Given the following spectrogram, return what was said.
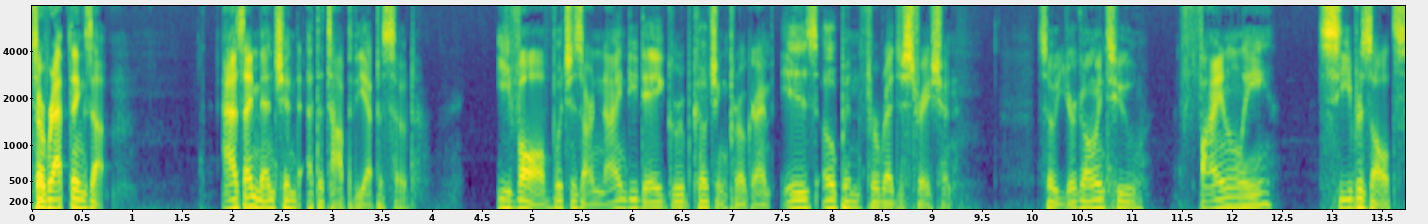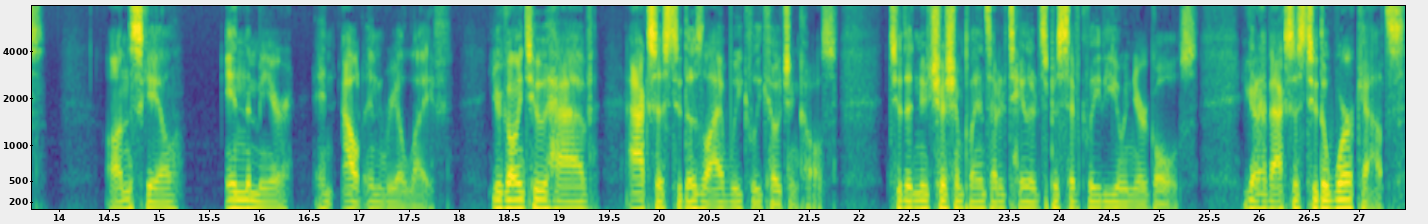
To wrap things up, as I mentioned at the top of the episode, Evolve, which is our 90 day group coaching program, is open for registration. So you're going to finally see results on the scale, in the mirror, and out in real life. You're going to have access to those live weekly coaching calls, to the nutrition plans that are tailored specifically to you and your goals. You're going to have access to the workouts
